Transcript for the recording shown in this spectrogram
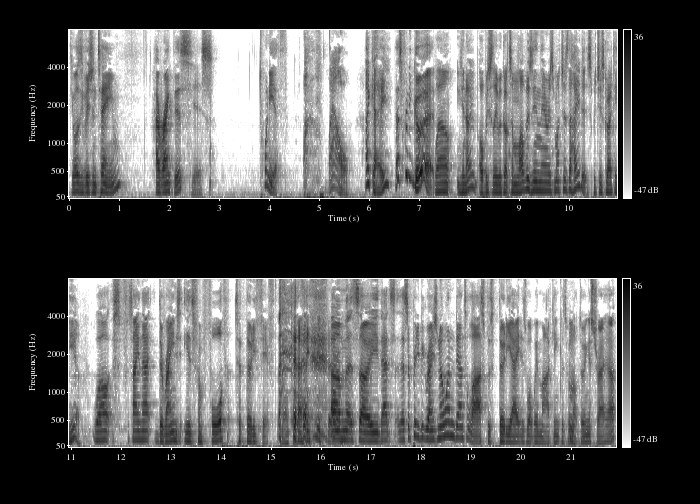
The Aussie Vision team have ranked this Yes. 20th. Wow. Okay. That's pretty good. Well, you know, obviously we've got some lovers in there as much as the haters, which is great to hear. Well, s- saying that, the range is from 4th to 35th. Okay. Fair um, so that's that's a pretty big range. No one down to last because 38 is what we're marking because we're not doing Australia.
